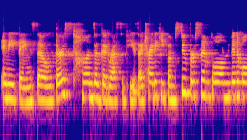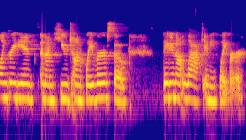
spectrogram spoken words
anything. So there's tons of good recipes. I try to keep them super simple, minimal ingredients, and I'm huge on flavor, so they do not lack any flavor.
